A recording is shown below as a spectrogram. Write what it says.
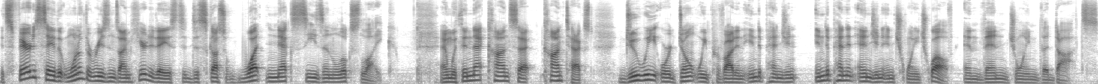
it's fair to say that one of the reasons I'm here today is to discuss what next season looks like. And within that concept, context, do we or don't we provide an independent independent engine in 2012 and then join the dots?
